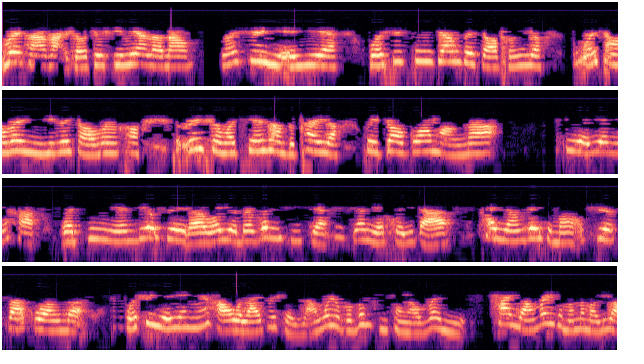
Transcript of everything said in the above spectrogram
为啥晚上就熄灭了呢？博士爷爷，我是新疆的小朋友。我想问你一个小问号：为什么天上的太阳会照光芒呢？爷爷你好，我今年六岁了，我有个问题想让你回答：太阳为什么是发光的？博士爷爷您好，我来自沈阳，我有个问题想要问你：太阳为什么那么亮？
